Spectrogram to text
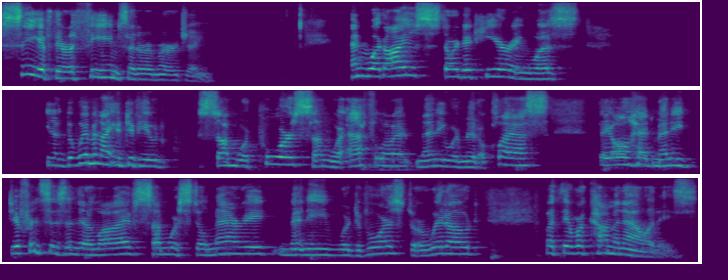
see if there are themes that are emerging. And what I started hearing was you know, the women I interviewed, some were poor, some were affluent, many were middle class. They all had many differences in their lives. Some were still married, many were divorced or widowed, but there were commonalities.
